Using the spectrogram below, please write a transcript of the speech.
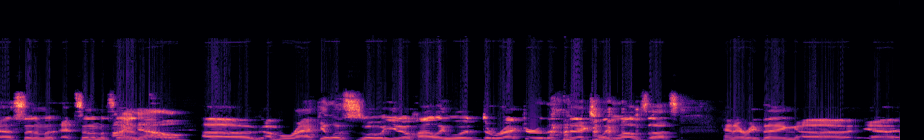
uh, cinema at Cinema I Sin. know. Uh, a miraculous, you know, Hollywood director that actually loves us and everything. Uh, uh,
